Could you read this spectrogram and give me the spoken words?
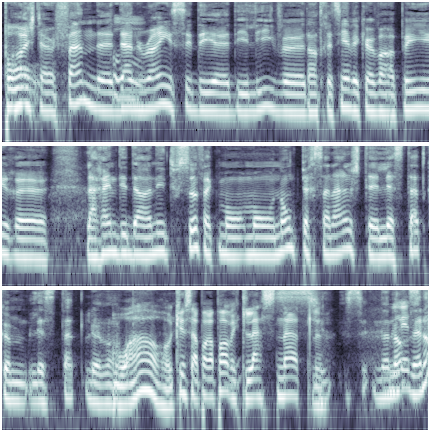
Pour... Ouais, j'étais un fan de Pour- Dan Ryan, c'est des, euh, des livres euh, d'entretien avec un vampire, euh, La Reine des damnés, tout ça. Fait que mon, mon nom de personnage, c'était Lestat, comme Lestat le vampire. Wow, OK, ça n'a pas rapport avec l'Asnat, là. Non, non, mais Lestat, non,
